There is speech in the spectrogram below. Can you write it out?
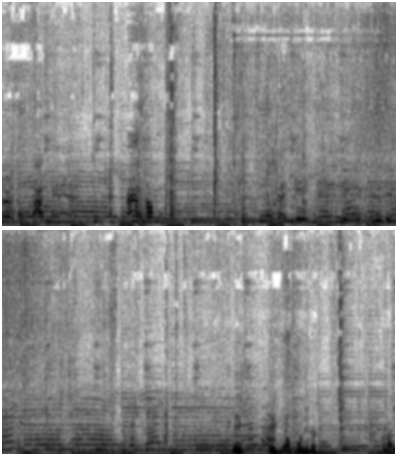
ด้วยสงสารแม่แม่ต้องสู้กับเอกเอกเอาพูดนี้เด้อเอาไปหลัง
